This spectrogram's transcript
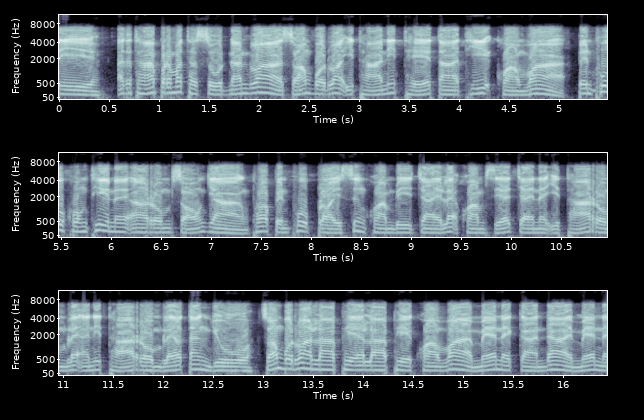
604 อัตถาปรมัตถสูตรนั้นว่าสองบทว่าอิฐานิเถตาธิความว่า เป็นผู้คงที่ในอารมณ์สองอย่าง เพราะเป็นผู้ปล่อยซึ่งความดีใจและความเสียใจในอิทธารมและอนิถารมแล้วตั้งอยู่สองบทว่าลาเพลาเพความว่าแม้ในการได้ แม้ใน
